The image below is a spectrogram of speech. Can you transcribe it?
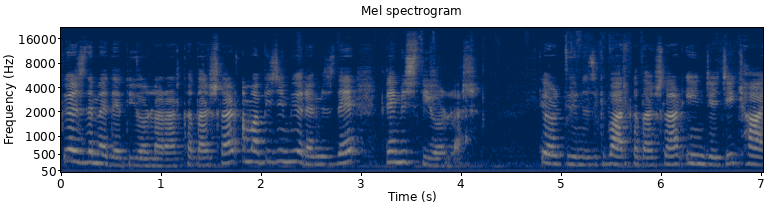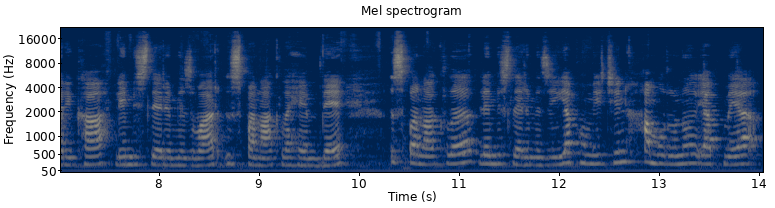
Gözleme de diyorlar arkadaşlar ama bizim yöremizde lemis diyorlar. Gördüğünüz gibi arkadaşlar incecik harika lemislerimiz var. Ispanaklı hem de. Ispanaklı lemislerimizin yapımı için hamurunu yapmaya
